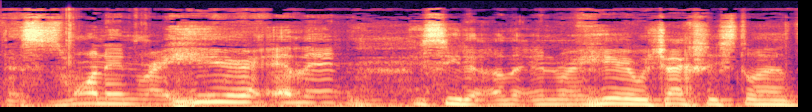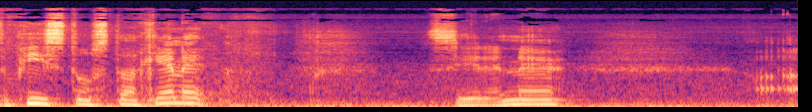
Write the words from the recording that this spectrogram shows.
This is one end right here, and then you see the other end right here, which actually still has the piece still stuck in it. See it in there. Uh,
